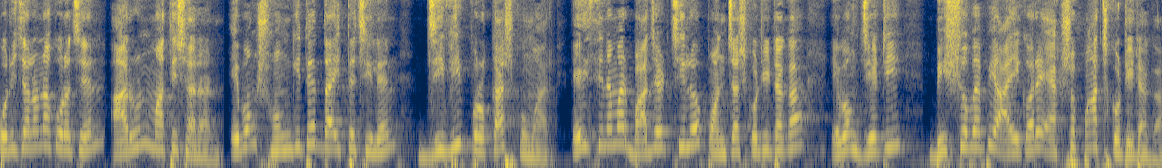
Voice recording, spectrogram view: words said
পরিচালনা করেছেন আরুণ মাতিসারান এবং সঙ্গীতের দায়িত্বে ছিলেন জিভি প্রকাশ কুমার। এই সিনেমার বাজেট ছিল পঞ্চাশ কোটি টাকা এবং যেটি বিশ্বব্যাপী আয় করে একশো পাঁচ কোটি টাকা।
